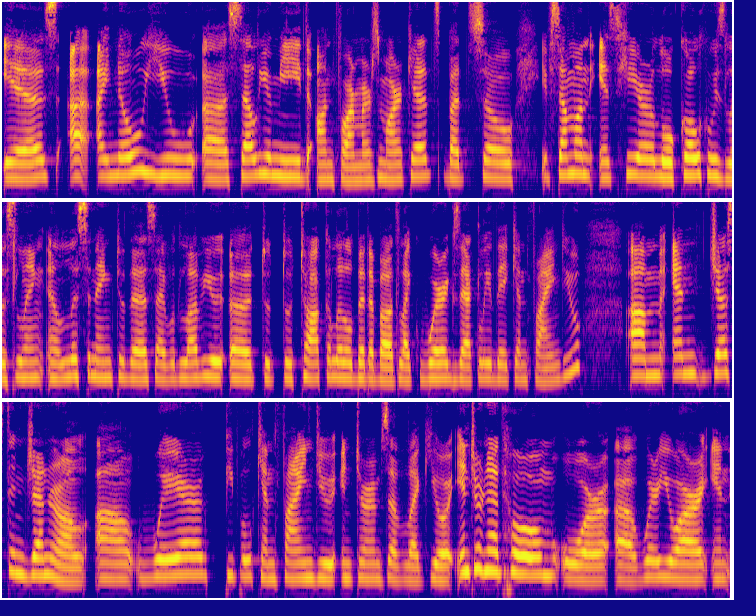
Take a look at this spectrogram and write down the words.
is, uh, I know you uh, sell your mead on farmers markets, but so if someone is here local who is listening uh, listening to this, I would love you uh, to to talk a little bit about like where exactly they can find you, um, and just in general, uh, where people can find you in terms of like your internet home or uh, where you are in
